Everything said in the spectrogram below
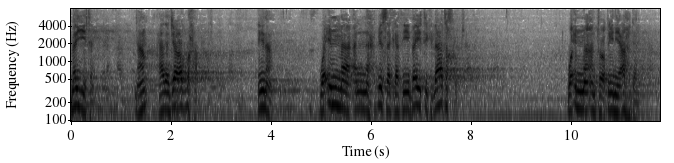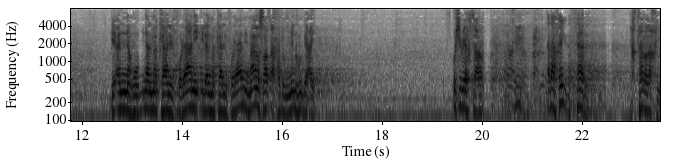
ميتا. نعم هذا جاء الضحى. إي نعم. وإما أن نحبسك في بيتك لا تخرج. وإما أن تعطيني عهدا. بانه من المكان الفلاني إلى المكان الفلاني ما يصاب أحد منهم بعين. وش بيختار؟ الأخير. الثالث. اختار الأخير.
